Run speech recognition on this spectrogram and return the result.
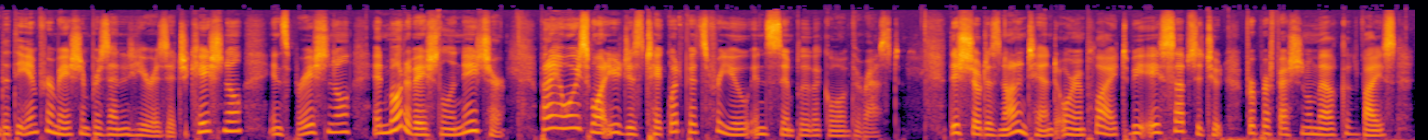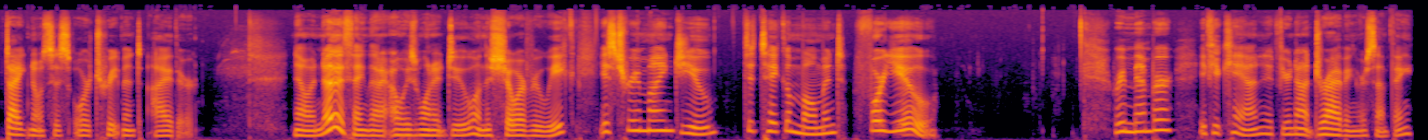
that the information presented here is educational, inspirational, and motivational in nature, but I always want you to just take what fits for you and simply let go of the rest. This show does not intend or imply to be a substitute for professional medical advice, diagnosis, or treatment either. Now, another thing that I always want to do on the show every week is to remind you to take a moment for you. Remember, if you can, if you're not driving or something,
